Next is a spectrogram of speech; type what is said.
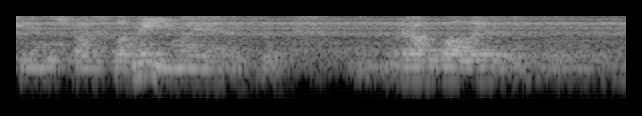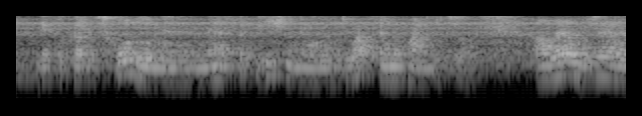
що він був справді складний, і ми е, реагували, е, як то кажуть, з ходу, не, не стратегічно, не могли готуватися нормально до цього. Але вже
